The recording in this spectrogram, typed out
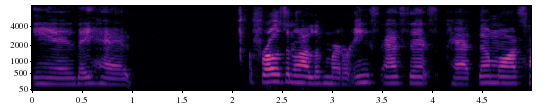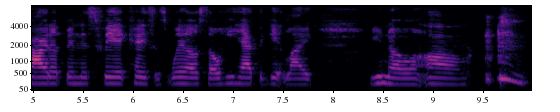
and they had frozen all of Murder Inc.'s assets, had them all tied up in this Fed case as well. So he had to get like, you know, um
